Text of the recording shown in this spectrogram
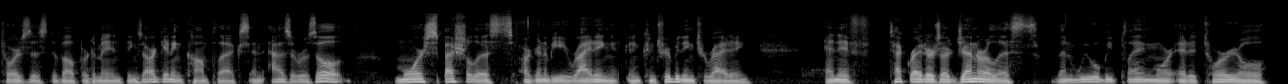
towards this developer domain. Things are getting complex. And as a result, more specialists are going to be writing and contributing to writing. And if tech writers are generalists, then we will be playing more editorial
